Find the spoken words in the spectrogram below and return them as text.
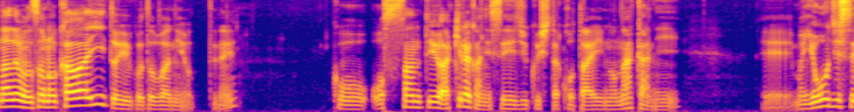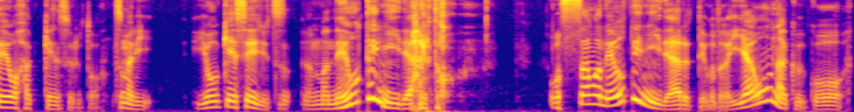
まあでもその可愛いという言葉によってね、こう、おっさんっていう明らかに成熟した個体の中に、えー、まあ、幼児性を発見すると。つまり、養鶏生術、まあ、ネオテニーであると。おっさんはネオテニーであるっていうことが嫌おうなくこう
